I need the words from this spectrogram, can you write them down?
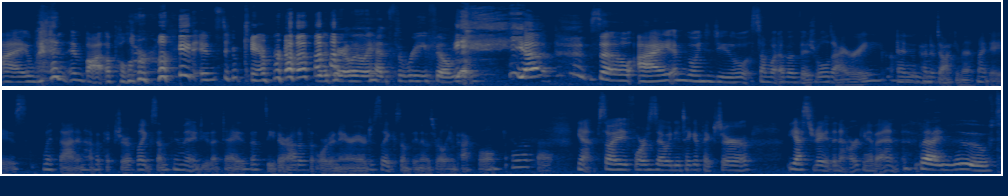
I went and bought a Polaroid instant camera. But apparently only had three films. yep. So I am going to do somewhat of a visual diary and kind of oh. document my days with that and have a picture of like something that I do that day that's either out of the ordinary or just like something that was really impactful. I love that. Yeah. So I forced Zoe to take a picture yesterday at the networking event. But I moved,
